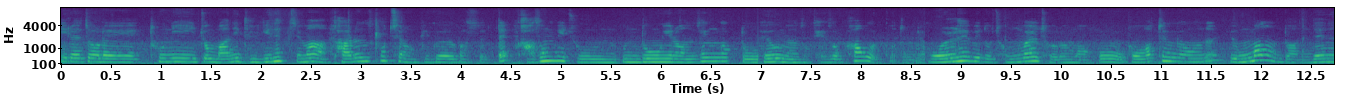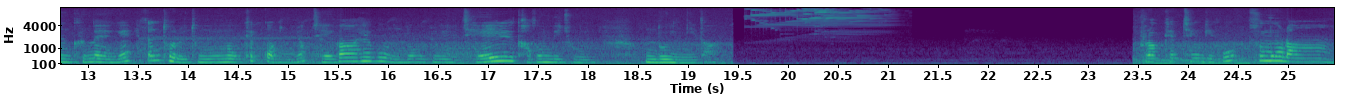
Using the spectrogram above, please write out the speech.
이래저래 돈이 좀 많이 들긴 했지만 다른 스포츠랑 비교해봤을 때 가성비 좋은 운동이라는 생각도 배우면서 계속 하고 있거든요. 월회비도 정말 저렴하고 저 같은 경우는 6만 원도 안 되는 금액에 센터를 등록했거든요. 제가 해본 운동 중에 제일 가성비 좋은 운동입니다. 브라켓 챙기고 수모랑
